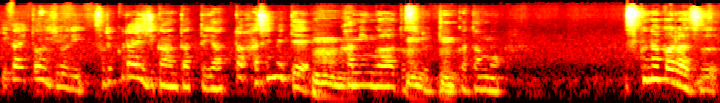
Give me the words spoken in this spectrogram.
被害当時よりそれくらい時間経ってやっと初めてうん。カミングアウトするっていう方も少なからず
